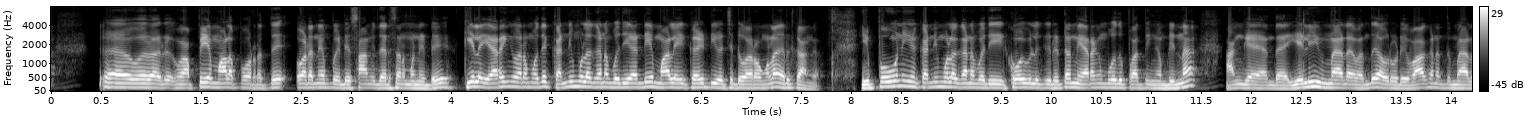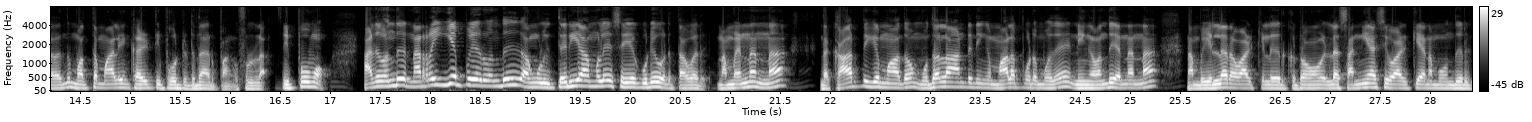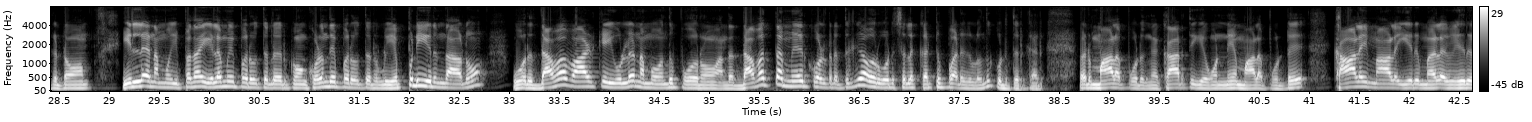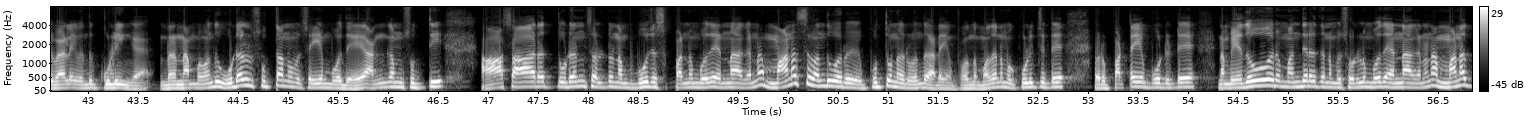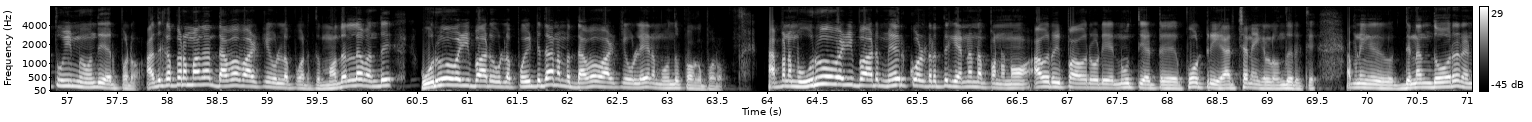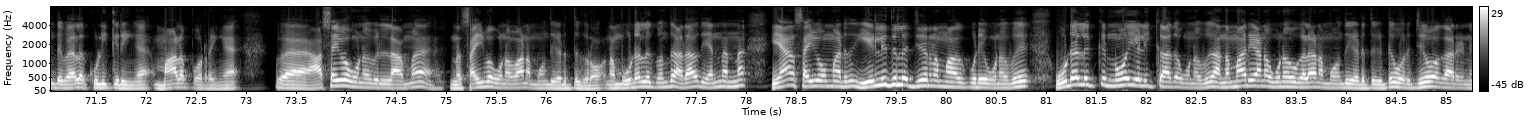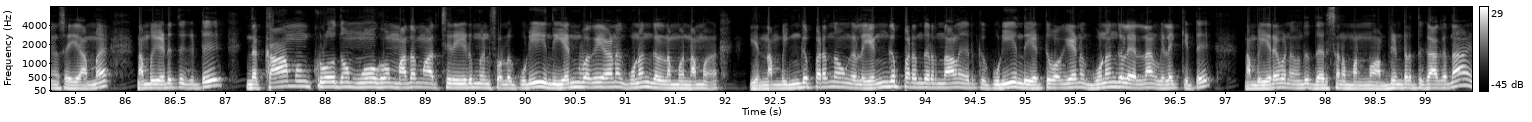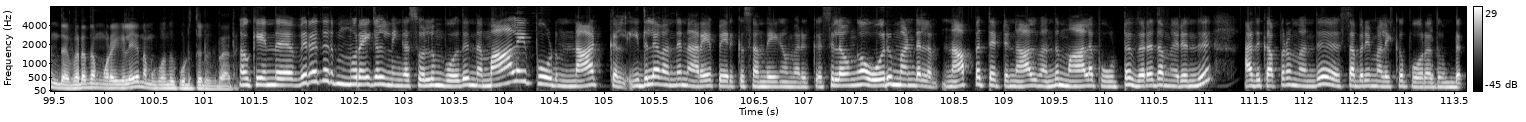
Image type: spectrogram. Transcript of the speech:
ஒரு அப்பயே மாலை போடுறது. உடனே போயிட்டு சாமி தரிசனம் பண்ணிவிட்டு கீழே இறங்கி வரும்போதே கன்னிமூல கணபதியாண்டியே மாலையை கழட்டி வச்சுட்டு வரவங்களாம் இருக்காங்க. இப்போவும் நீங்கள் கன்னிமூல கணபதி கோவிலுக்கு ரிட்டர்ன் இறங்கும்போது பார்த்தீங்க அப்படின்னா அங்கே அந்த எலி மேலே வந்து அவருடைய வாகனத்து மேலே வந்து மொத்த மாலையும் கழட்டி போட்டுட்டு தான் இருப்பாங்க ஃபுல்லாக இப்போவும் அது வந்து நிறைய பேர் வந்து அவங்களுக்கு தெரியாமலே செய்யக்கூடிய ஒரு தவறு. நம்ம என்னென்னா இந்த கார்த்திகை மாதம் முதலாண்டு நீங்கள் மாலை போடும்போதே நீங்கள் வந்து என்னென்னா நம்ம இல்லற வாழ்க்கையில் இருக்கட்டும் இல்லை சன்னியாசி வாழ்க்கையாக நம்ம வந்து இருக்கட்டும் இல்லை நம்ம இப்போ தான் இளமை பருவத்தில் இருக்கோம் குழந்தை பருவத்தில் இருக்கோம் எப்படி இருந்தாலும் ஒரு தவ வாழ்க்கை நம்ம வந்து போகிறோம் அந்த தவத்தை மேற்கொள்கிறதுக்கு அவர் ஒரு சில கட்டுப்பாடுகள் வந்து கொடுத்துருக்காரு. ஒரு மாலை போடுங்க கார்த்திகை ஒன்றே மாலை போட்டு காலை மாலை இரு மேலே இரு வேலை வந்து குளிங்க. நம்ம வந்து உடல் சுத்தம் செய்யும்போது அங்கம் சுற்றி ஆசாரத்துடன் சொல்லிட்டு நம்ம பூஜை பண்ணும்போது என்ன ஆகுன்னா மனசு வந்து ஒரு புத்துணர்வு வந்து அடையும். அந்த முதல் நம்ம குளிச்சுட்டு ஒரு பட்டையை போட்டுட்டு நம்ம ஏதோ ஒரு மந்திரத்தை நம்ம சொல்லும்போது என்ன ஆகணும்னா மன தூய்மை வந்து ஏற்படும். அதுக்கப்புறமா தான் தவ வாழ்க்கை உள்ள போகிறது முதல்ல வந்து உருவ வழிபாடு உள்ள போயிட்டு தான் நம்ம தவ வாழ்க்கை உள்ளே நம்ம வந்து போக போகிறோம் அப்போ நம்ம உருவ வழிபாடு மேற்கொள்கிறதுக்கு என்னென்ன பண்ணணும்? அவர் இப்போ அவருடைய நூற்றி எட்டு போற்றி அர்ச்சனைகள் வந்து இருக்குது அப்போ நீங்கள் தினந்தோறும் ரெண்டு வேளை குளிக்கிறீங்க மாலை போடுறீங்க. அசைவ உணவு இல்லாமல் இந்த சைவ உணவாக நம்ம வந்து எடுத்துக்கிறோம். நம்ம உடலுக்கு வந்து அதாவது என்னென்னா ஏன் சைவமாக எடுத்து எளிதில் ஜீரணமாகக்கூடிய உணவு உடலுக்கு நோய் அளிக்காத உணவு அந்த மாதிரியான உணவுகளாக நம்ம வந்து எடுத்துக்கிட்டு ஒரு ஜீவகாரணியம் செய்யாமல் நம்ம எடுத்துக்கிட்டு இந்த காமம் குரோதம் மோகம் மதம் ஆச்சரிய இடுமைன்னு சொல்லக்கூடிய இந்த எண் வகையான குணங்கள் நம்ம நம்ம நம்ம இங்கே பிறந்தவங்க இல்லை எங்கே பிறந்திருந்தாலும் இருக்கக்கூடிய இந்த எட்டு வகையான குணங்களை எல்லாம் விளக்கிட்டு நம்ம இறைவனை வந்து தரிசனம் பண்ணணும் அப்படின்றதுக்காக தான் இந்த விரத முறைகளே நமக்கு வந்து கொடுத்துருக்கிறாரு. ஓகே இந்த விரத முறைகள் நீங்க சொல்லும்போது இந்த மாலை போடும் நாட்கள் இதுல வந்து நிறைய பேருக்கு சந்தேகம் இருக்கு. சிலவங்க ஒரு மண்டலம் நாற்பத்தெட்டு நாள் வந்து மாலை போட்டு விரதம் இருந்து அதுக்கப்புறம் வந்து சபரிமலைக்கு போறது உண்டு.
